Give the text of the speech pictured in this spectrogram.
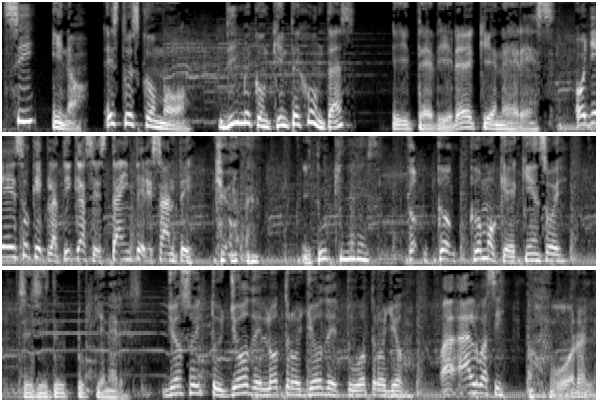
Sí y no. Esto es como, dime con quién te juntas y te diré quién eres. Oye, eso que platicas está interesante. ¿Y tú quién eres? ¿Cómo que quién soy? Sí, sí, tú, tú quién eres. Yo soy tu yo del otro yo de tu otro yo. A- algo así. Oh, órale.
